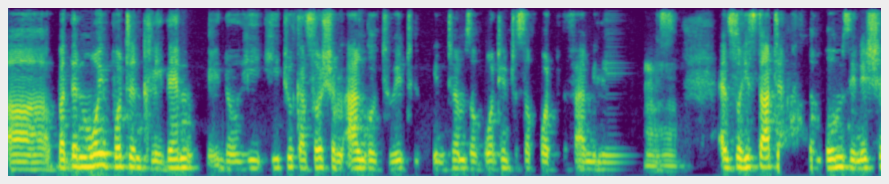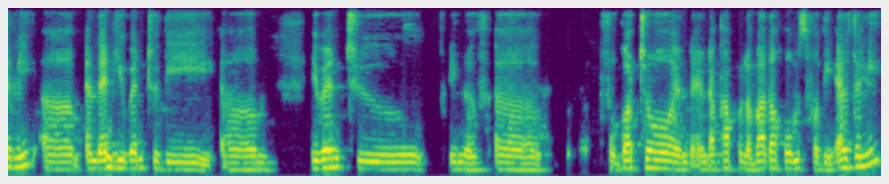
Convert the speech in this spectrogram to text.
uh, but then more importantly then you know he, he took a social angle to it in terms of wanting to support the families Mhm. and so he started with some homes initially um, and then he went to the um, he went to you know uh, Fogoto and, and a couple of other homes for the elderly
